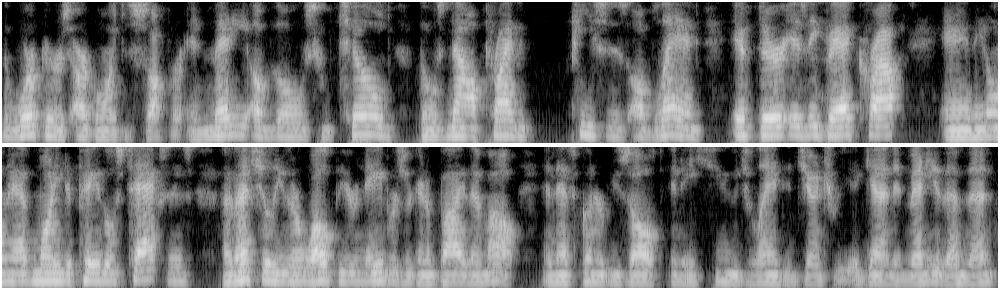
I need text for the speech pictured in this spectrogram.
The workers are going to suffer, and many of those who tilled those now private pieces of land, if there is a bad crop and they don't have money to pay those taxes, Eventually, their wealthier neighbors are going to buy them out, and that's going to result in a huge landed gentry again. And many of them then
